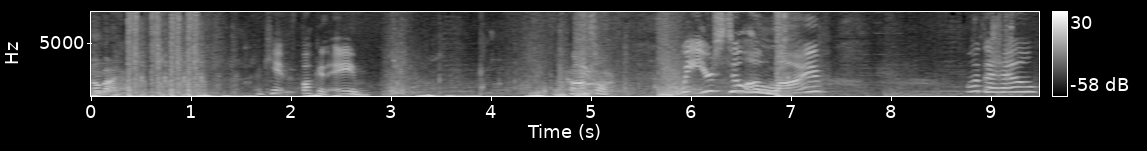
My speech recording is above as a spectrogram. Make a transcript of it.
Oh god. I can't fucking aim. The console. Wait, you're still alive? What the hell?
